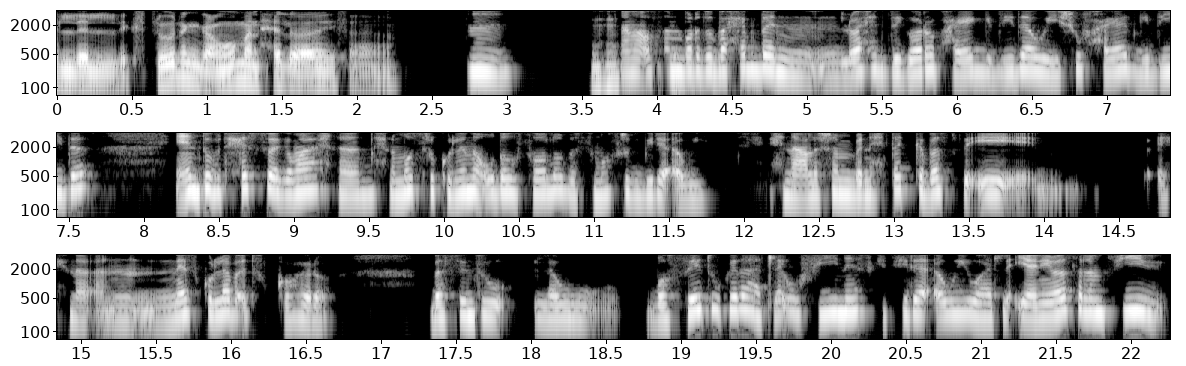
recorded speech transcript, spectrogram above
ال exploring عموما حلو قوي ف إمم. أنا أصلا برضو بحب إن الواحد يجرب حاجات جديدة ويشوف حاجات جديدة. يعني أنتوا بتحسوا يا جماعة إحنا إحنا مصر كلنا أوضة وصالة بس مصر كبيرة قوي. إحنا علشان بنحتك بس إيه إحنا الناس كلها بقت في القاهرة. بس أنتوا لو بصيتوا كده هتلاقوا في ناس كتيرة قوي وهتلاقي يعني مثلا في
